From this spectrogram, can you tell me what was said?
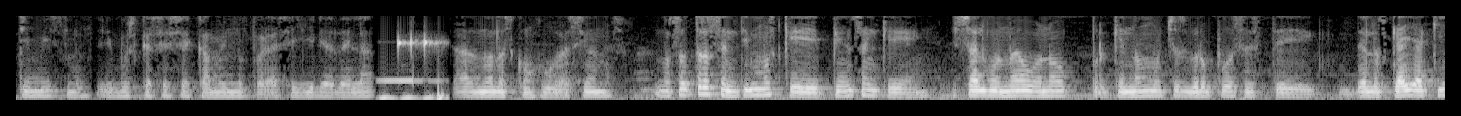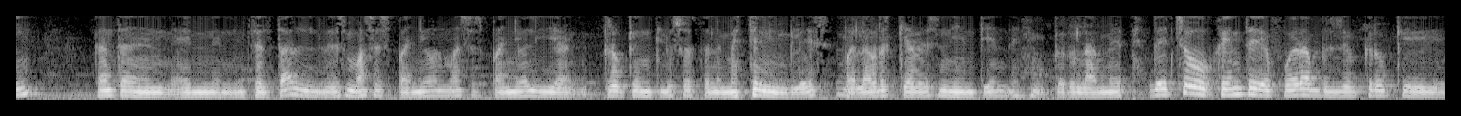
ti mismo y buscas ese camino para seguir adelante. No las conjugaciones. Nosotros sentimos que piensan que es algo nuevo, ¿no? Porque no muchos grupos este de los que hay aquí cantan en, en, celtal, es más español, más español y creo que incluso hasta le meten inglés, palabras que a veces ni entienden, pero la meten. De hecho, gente de fuera, pues yo creo que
